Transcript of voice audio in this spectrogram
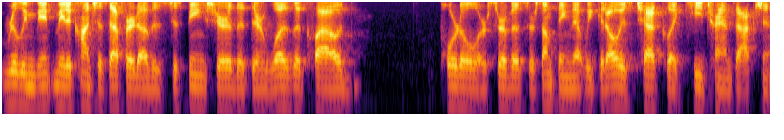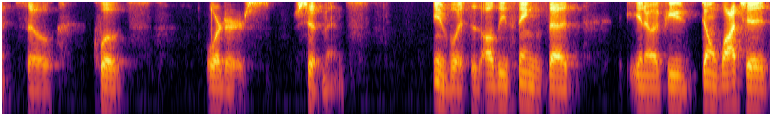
really made a conscious effort of is just being sure that there was a cloud portal or service or something that we could always check like key transactions so quotes, orders, shipments, invoices, all these things that, you know, if you don't watch it,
